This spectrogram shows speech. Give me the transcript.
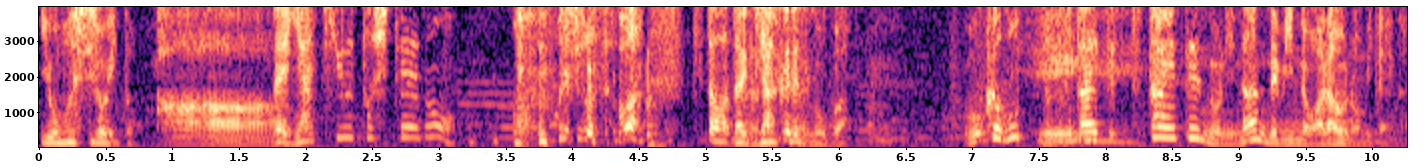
面白いとはあ。で野球としての 面白さは伝わだ逆です僕は僕はもっと伝えて伝えてんのになんでみんな笑うのみたいな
